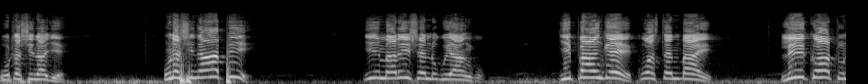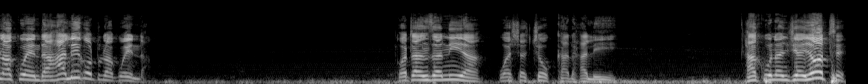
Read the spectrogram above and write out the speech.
utashindaje? Unashinda wapi? Jiimarishe ndugu yangu, jipange kuwa standby. Liko tunakwenda, haliko tunakwenda. Watanzania washachoka hali hii. Hakuna njia yote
